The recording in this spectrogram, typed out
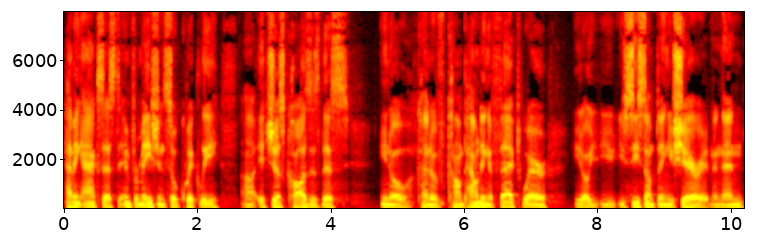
having access to information so quickly, uh, it just causes this you know kind of compounding effect where you know you, you see something you share it and then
